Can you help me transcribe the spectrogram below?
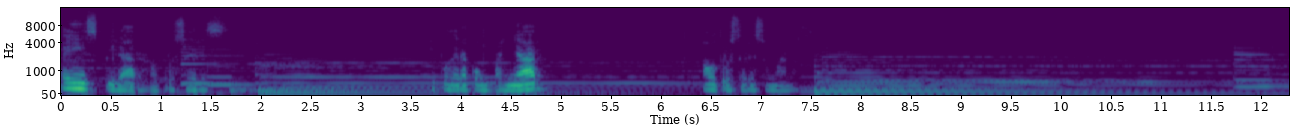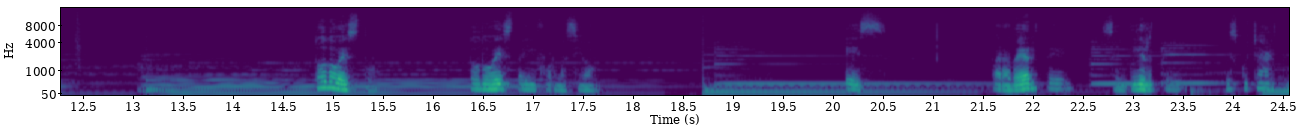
E inspirar a otros seres y poder acompañar a otros seres humanos. Todo esto, toda esta información es para verte, sentirte, escucharte,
